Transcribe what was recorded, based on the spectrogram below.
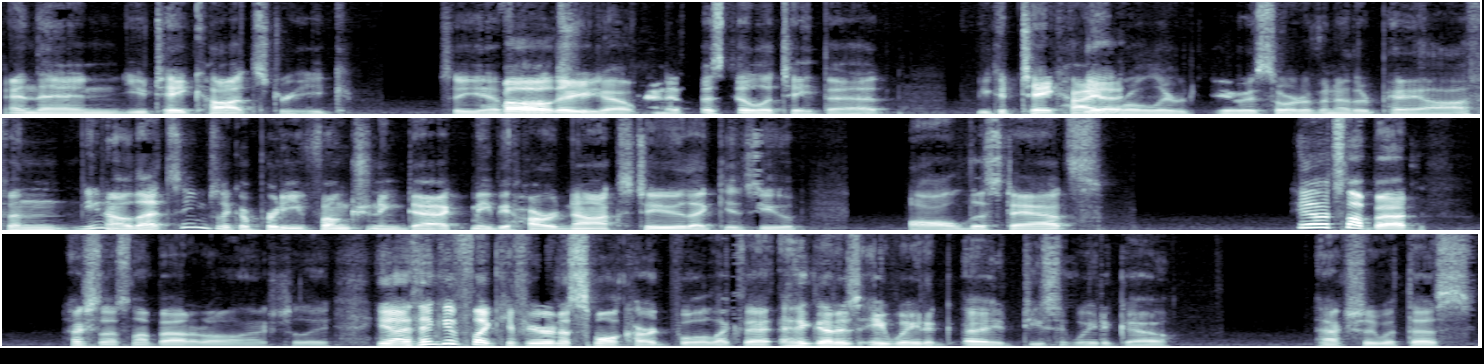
and then you take Hot Streak. So you have oh, Hot there Streak you go. kind of facilitate that. You could take High yeah. Roller too as sort of another payoff, and you know that seems like a pretty functioning deck. Maybe Hard Knocks too, that gives you all the stats. Yeah, it's not bad. Actually, that's not bad at all. Actually, yeah, I think if like if you're in a small card pool like that, I think that is a way to a decent way to go. Actually, with this,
